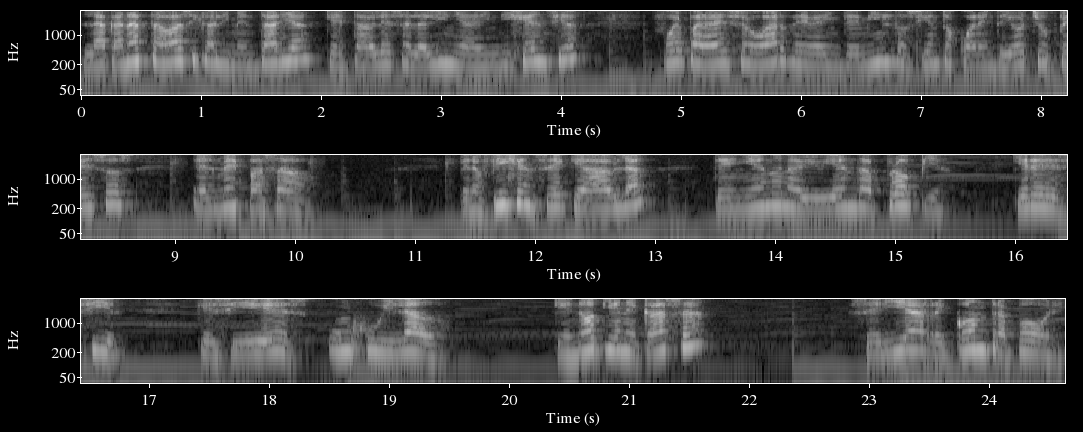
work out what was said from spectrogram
La canasta básica alimentaria que establece la línea de indigencia fue para ese hogar de 20.248 pesos el mes pasado. Pero fíjense que habla teniendo una vivienda propia. Quiere decir que si es un jubilado que no tiene casa, sería recontra pobre.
